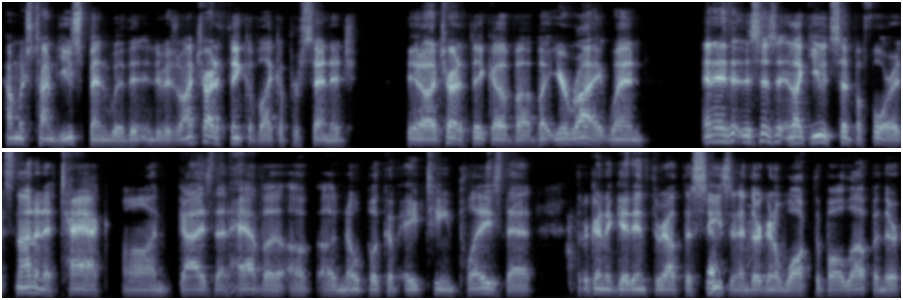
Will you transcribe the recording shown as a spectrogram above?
How much time do you spend with an individual? I try to think of like a percentage. You know, I try to think of, uh, but you're right. When, and it, this isn't like you had said before, it's not an attack on guys that have a, a, a notebook of 18 plays that they're going to get in throughout the season yeah. and they're going to walk the ball up and they're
